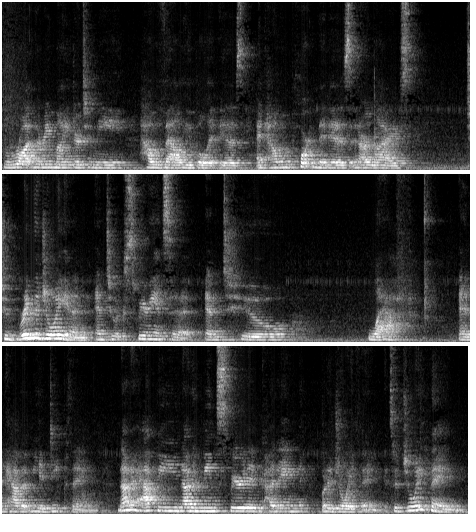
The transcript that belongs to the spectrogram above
brought the reminder to me how valuable it is and how important it is in our lives to bring the joy in and to experience it and to laugh and have it be a deep thing. Not a happy, not a mean spirited cutting, but a joy thing. It's a joy thing.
